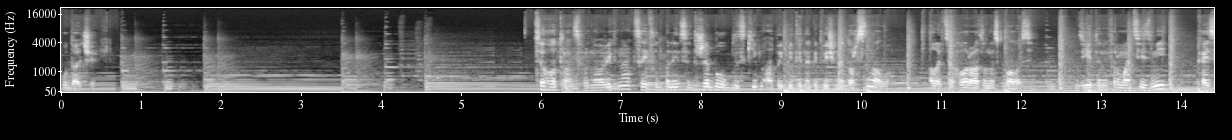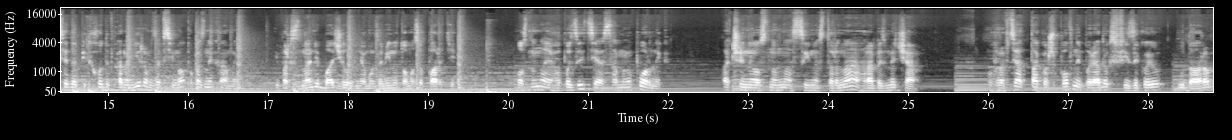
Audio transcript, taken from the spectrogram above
удачі! Цього трансферного вікна цей футболіст вже був близьким, аби піти на підвищення до арсеналу, але цього разу не склалося. Згідно інформації ЗМІ, Кайседо підходив канонірам за всіма показниками, і в арсеналі бачили в ньому заміну Томаса Парті. Основна його позиція саме опорник, а чи не основна сильна сторона гра без м'яча. У гравця також повний порядок з фізикою, ударом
